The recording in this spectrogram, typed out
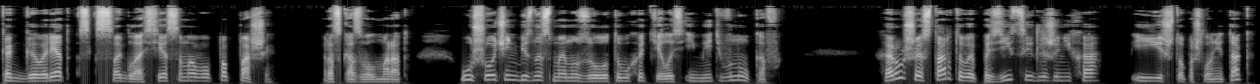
как говорят, с согласия самого папаши, рассказывал Марат. Уж очень бизнесмену Золотову хотелось иметь внуков. Хорошая стартовая позиция для жениха. И что пошло не так?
